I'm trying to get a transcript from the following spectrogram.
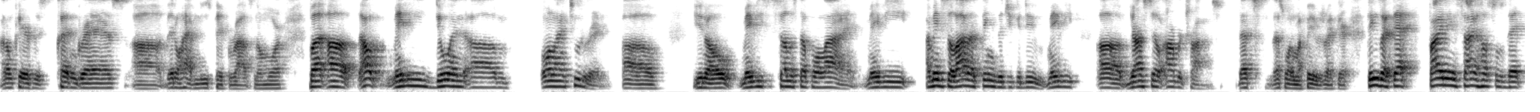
I don't care if it's cutting grass. Uh, they don't have newspaper routes no more, but uh, maybe doing um, online tutoring. Uh, you know, maybe selling stuff online. Maybe I mean, it's a lot of things that you could do. Maybe uh, yard sale arbitrage. That's that's one of my favorites right there. Things like that. Finding side hustles that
